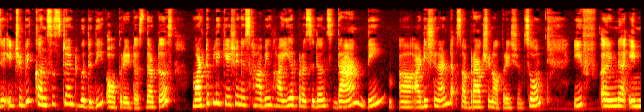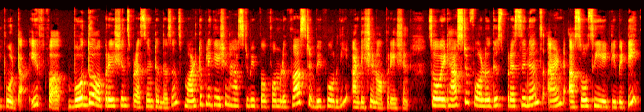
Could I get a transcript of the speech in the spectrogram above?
it should be consistent with the operators. That is, multiplication is having higher precedence than the uh, addition and subtraction operation. So, if in uh, input, if uh, both the operations present in the sense, multiplication has to be performed first before the addition operation. So, it has to follow this precedence and associativity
